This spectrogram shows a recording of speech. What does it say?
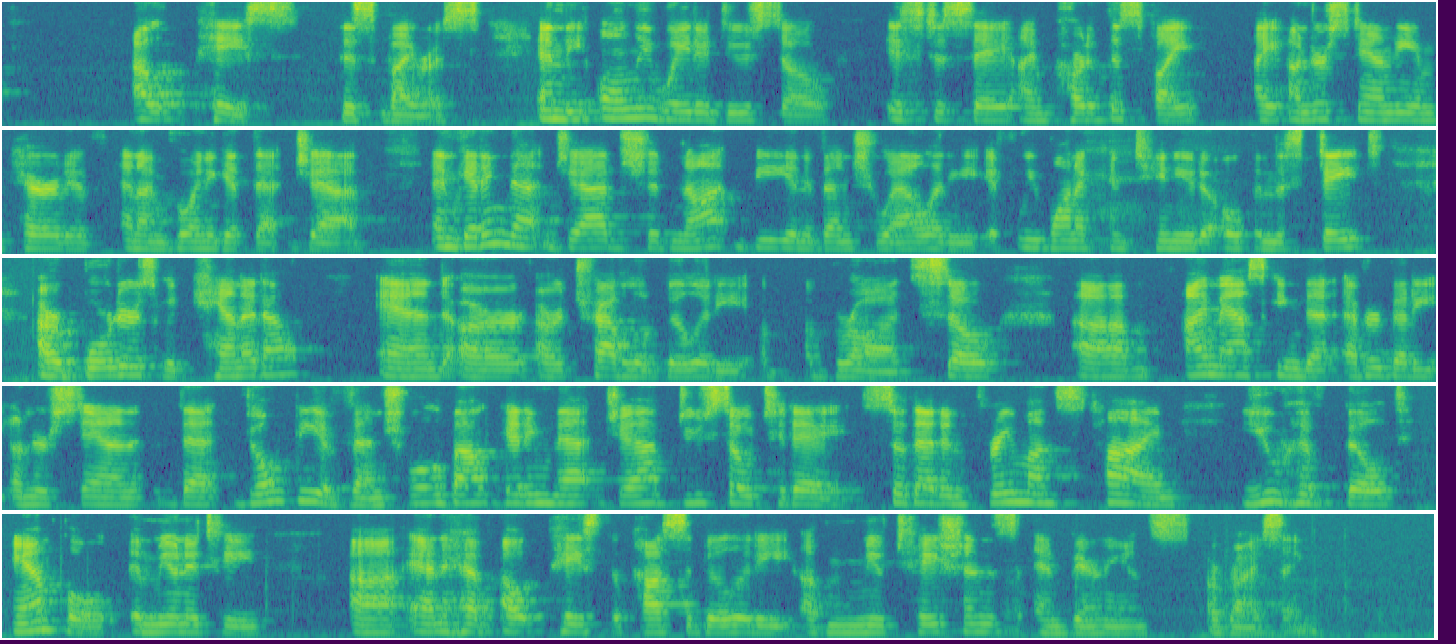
outpace this virus. And the only way to do so is to say, I'm part of this fight. I understand the imperative and I'm going to get that jab. And getting that jab should not be an eventuality if we want to continue to open the state, our borders with Canada, and our, our travelability abroad. So um, I'm asking that everybody understand that don't be eventual about getting that jab. Do so today so that in three months' time, you have built ample immunity uh, and have outpaced the possibility of mutations and variants arising.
